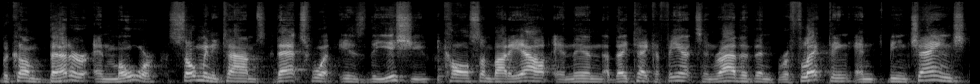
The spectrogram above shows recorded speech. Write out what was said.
become better and more, so many times that's what is the issue. You call somebody out and then they take offense and rather than reflecting and being changed,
